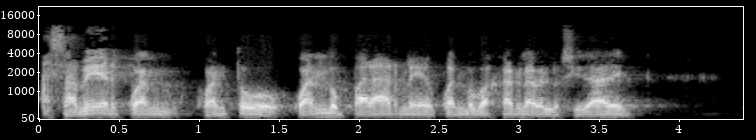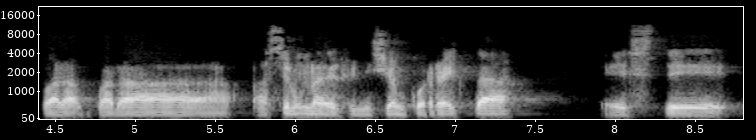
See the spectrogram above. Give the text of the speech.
a saber cuándo, cuánto, cuándo pararme o cuándo bajar la velocidad en, para, para hacer una definición correcta. Este,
